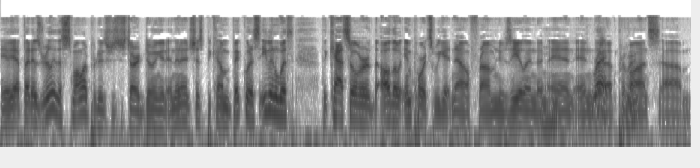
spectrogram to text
Yeah, but it was really the smaller producers who started doing it, and then it's just become ubiquitous. Even with the cats over, the, all the imports we get now from New Zealand and and, and Right, uh, right. Provence, um,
